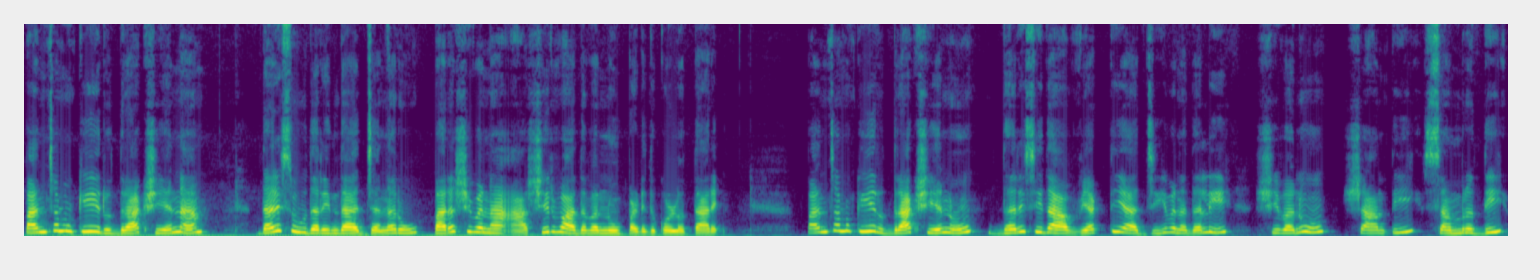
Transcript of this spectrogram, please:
ಪಂಚಮುಖಿ ರುದ್ರಾಕ್ಷಿಯನ್ನು ಧರಿಸುವುದರಿಂದ ಜನರು ಪರಶಿವನ ಆಶೀರ್ವಾದವನ್ನು ಪಡೆದುಕೊಳ್ಳುತ್ತಾರೆ. ಪಂಚಮುಖಿ ರುದ್ರಾಕ್ಷಿಯನ್ನು ಧರಿಸಿದ ವ್ಯಕ್ತಿಯ ಜೀವನದಲ್ಲಿ ಶಿವನು ಶಾಂತಿ, ಸಮೃದ್ಧಿ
